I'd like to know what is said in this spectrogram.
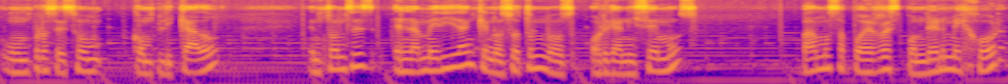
un proceso complicado. Entonces, en la medida en que nosotros nos organicemos, vamos a poder responder mejor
